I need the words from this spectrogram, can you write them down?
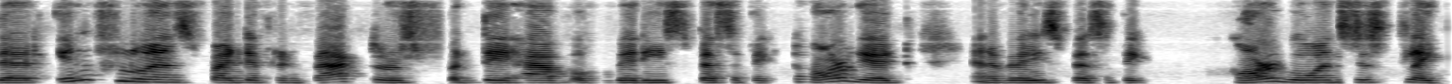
They're influenced by different factors but they have a very specific target and a very specific cargo. And it's just like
